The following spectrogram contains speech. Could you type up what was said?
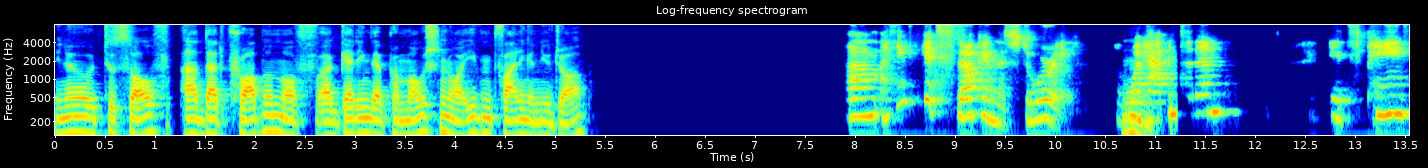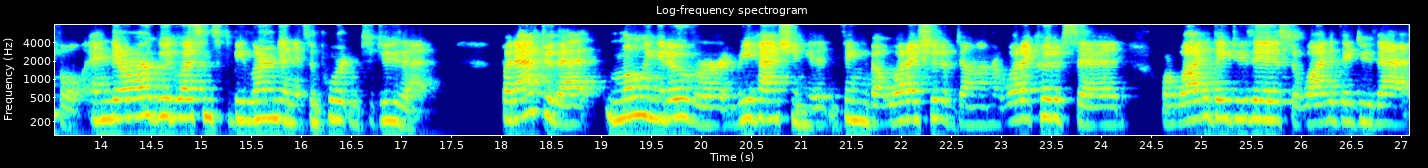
you know to solve uh, that problem of uh, getting their promotion or even finding a new job um, i think they get stuck in the story of mm. what hmm. happened to them it's painful and there are good lessons to be learned and it's important to do that but after that, mulling it over and rehashing it and thinking about what I should have done or what I could have said or why did they do this or why did they do that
